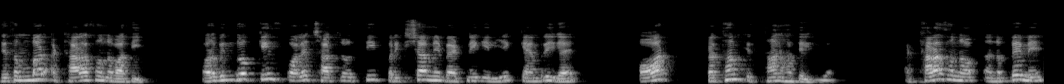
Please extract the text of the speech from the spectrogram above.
दिसंबर अठारह औरबिंदो किंग्स कॉलेज छात्रवृत्ति परीक्षा में बैठने के लिए कैम्ब्रिज गए और प्रथम स्थान हासिल किया। 1890 में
